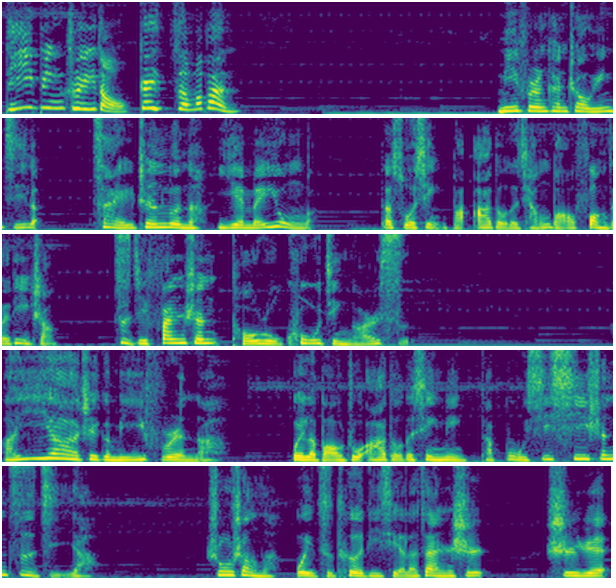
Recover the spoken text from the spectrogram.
敌兵追到，该怎么办？”糜夫人看赵云急了，再争论呢也没用了。她索性把阿斗的襁褓放在地上，自己翻身投入枯井而死。哎呀，这个糜夫人呐，为了保住阿斗的性命，她不惜牺牲自己呀。书上呢为此特地写了赞诗，诗曰：“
